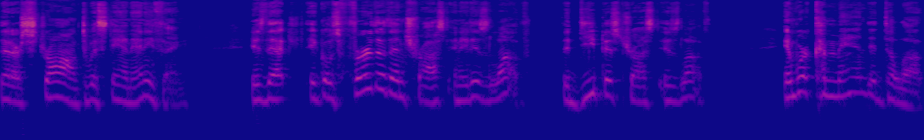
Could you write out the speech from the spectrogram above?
that are strong to withstand anything is that it goes further than trust and it is love. The deepest trust is love. And we're commanded to love.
